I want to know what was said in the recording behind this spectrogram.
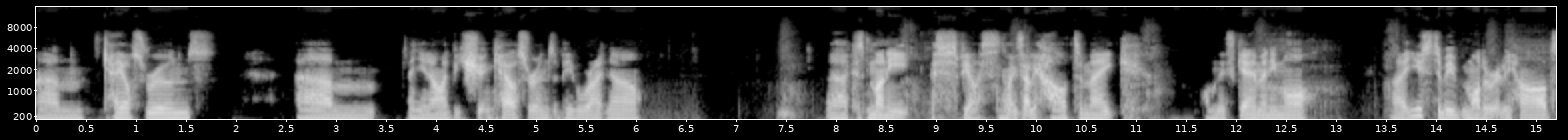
um, Chaos Runes. Um, and you know, I'd be shooting Chaos Runes at people right now. Because uh, money, let's just be honest, it's not exactly hard to make on this game anymore. Uh, it used to be moderately hard.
